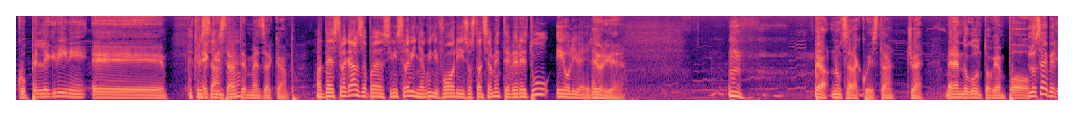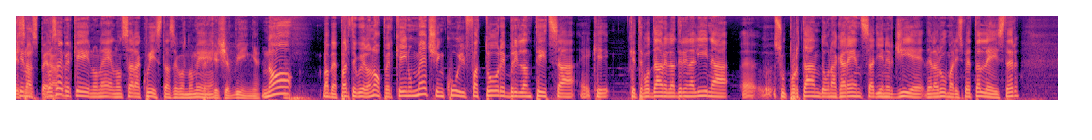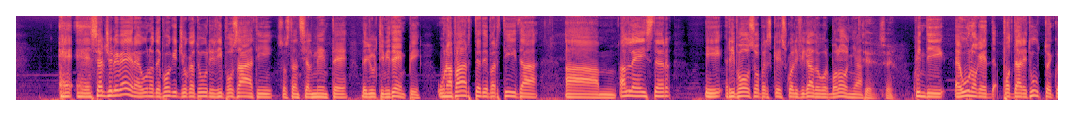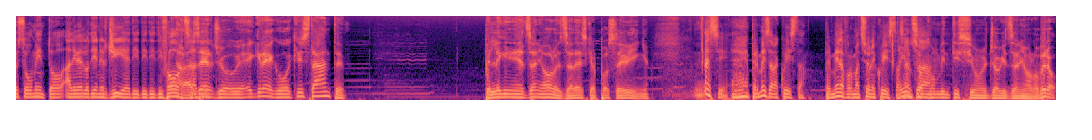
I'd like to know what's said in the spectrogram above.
con Pellegrini e, e Cristante, e Cristante in mezzo al campo. A destra Carso, poi a sinistra Vigna, quindi fuori sostanzialmente Veretù e Oliveira. E Oliveira. Mm. Però non sarà questa, cioè mi rendo conto che è un po' lo sai perché, non, lo sai perché non, è, non, sarà questa secondo me? Perché c'è Vigna. No, vabbè, a parte quello, no, perché in un match in cui il fattore brillantezza eh, che, che ti può dare l'adrenalina eh, supportando una carenza di energie della Roma rispetto all'Eister. Eh, Sergio Oliveira è uno dei pochi giocatori riposati sostanzialmente degli ultimi tempi. Una parte di partita a, all'Eister e riposo perché è squalificato col Bologna. Sì, sì. Quindi è uno che può dare tutto in questo momento a livello di energie, di, di, di forza. Allora, Sergio è greco e cristante Pellegrini e Zagnolo e Zaleschi al posto di Vigna. Eh sì, eh, per me sarà questa. Per me la formazione è questa. Ma io senza... non sono convintissimo che giochi Zagnolo, però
